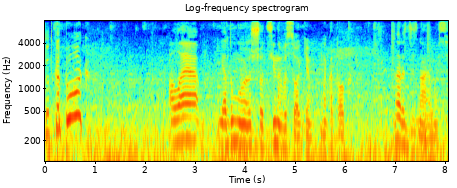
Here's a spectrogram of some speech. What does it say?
Тут каток. Але я думаю, що ціни високі на каток. Зараз дізнаємось.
